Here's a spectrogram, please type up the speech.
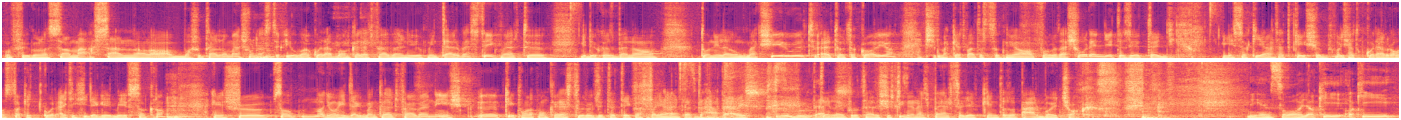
a főgonosszal Másszánnal a vasútállomáson, uh-huh. azt jóval korábban kellett felvenni ők, mint tervezték, mert időközben a Tony Leung megsérült, eltört a karja, és meg kellett változtatni a forgatás sorrendjét, ezért egy északi jelenetet később, vagy hát korábbra hoztak, egy, egy hidegebb évszakra, uh-huh. és szóval nagyon hidegben kellett felvenni, és két hónapon keresztül rögzítették azt a jelenetet, tehát brutális. tényleg brutális, és 11 perc egyébként az a párbaj csak. Igen, szóval, hogy aki, aki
